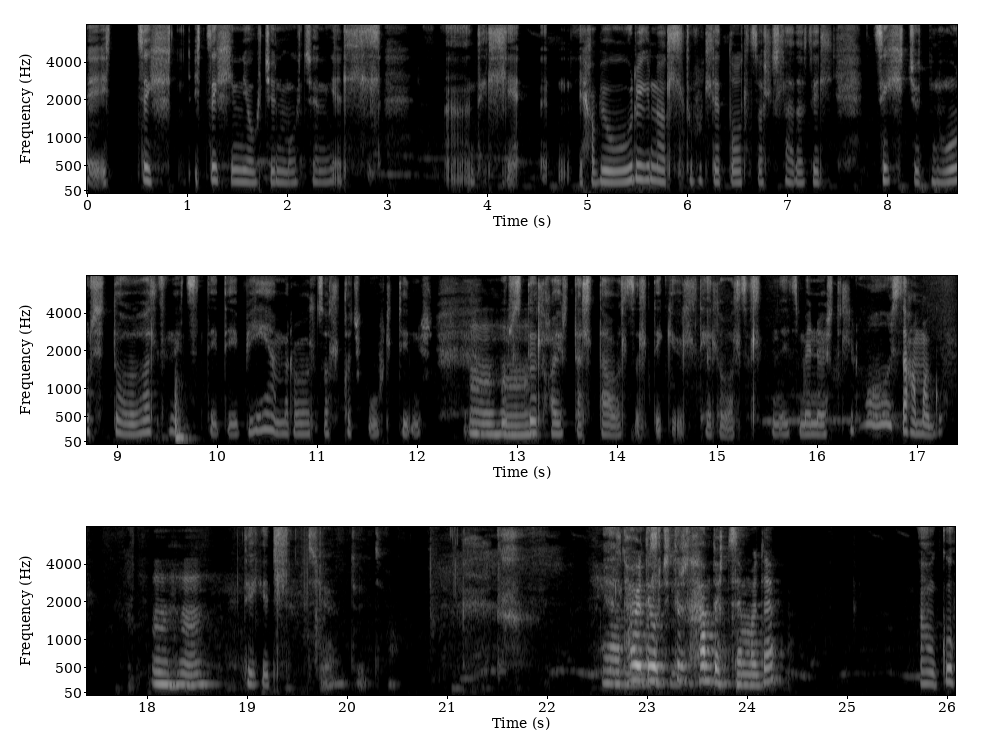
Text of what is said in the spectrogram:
эцэг эцэг хиний өгч ийн мөгч ийн гэл тэгэл яхаа би өөрийг нь бол төрүүлээ дуулцуулчлаа да тэгэл эцэг эхчүүд нь өөрсдөө уулзна эцтэй тий би ямар уулзуулах гэж гүйлтэй юм ш. Мгм. Өөрсдөө л хоёр талтай уулзалтыг гэвэл тэгэл уулзалт нь мань хоёр тал өөсөө хамаагүй. Мгм. Тэгээд л Тийм тийм. тийм. Яа, та хоёр өчтөр хамт очсон юм уу те? аа үгүй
